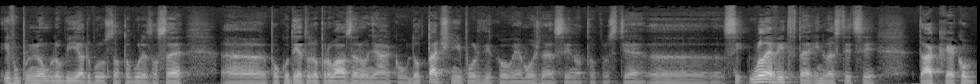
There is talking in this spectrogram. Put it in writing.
i v úplném období a do budoucna to bude zase, pokud je to doprovázeno nějakou dotační politikou, je možné si na to prostě si ulevit v té investici, tak jako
